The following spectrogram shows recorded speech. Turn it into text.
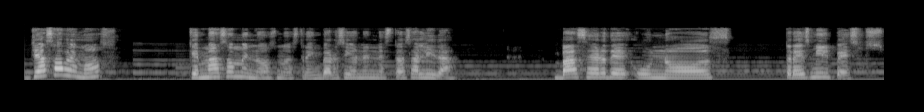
ya sabemos que más o menos nuestra inversión en esta salida va a ser de unos 3 mil pesos.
